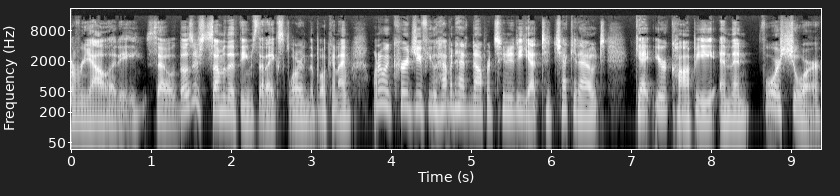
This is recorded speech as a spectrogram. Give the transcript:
a reality. So, those are some of the themes that I explore in the book. And I want to encourage you, if you haven't had an opportunity yet, to check it out, get your copy, and then for sure,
